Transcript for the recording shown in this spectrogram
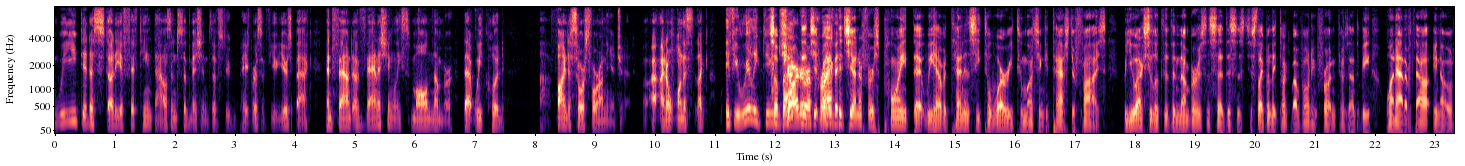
we did a study of 15,000 submissions of student papers a few years back and found a vanishingly small number that we could uh, find a source for on the internet. I, I don't want to like if you really do So back charter to, a private. back to Jennifer's point that we have a tendency to worry too much and catastrophize. But you actually looked at the numbers and said this is just like when they talked about voting fraud. It turns out to be one out of a thousand, you know,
